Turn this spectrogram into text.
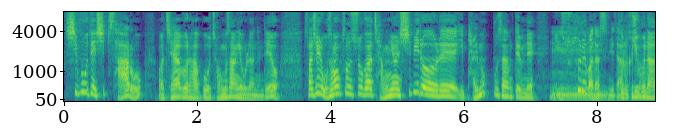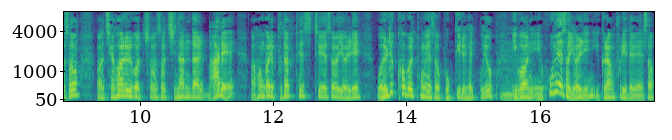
15대 14로 어, 제압을 하고 정상에 올랐는데요. 사실 오상욱 선수가 작년 11월에 이 발목 부상 때문에 이 음, 수술을 받았습니다. 그렇죠. 그리고 나서 어, 재활을 거쳐서 지난달 말에 어, 헝가리 부다페스트에서 열린 월드컵을 통해서 복귀를 했고요. 음. 이번 이 홈에서 열린 이 그랑프리 대회에서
